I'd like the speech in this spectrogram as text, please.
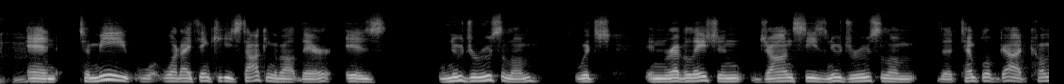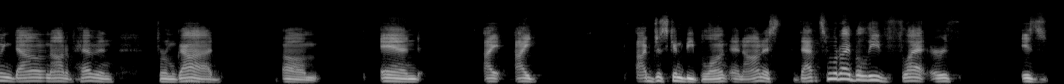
Mhm. and to me, wh- what I think he's talking about there is New Jerusalem, which in Revelation, John sees New Jerusalem, the temple of God, coming down out of heaven from God. Um, and I, I, I'm just going to be blunt and honest. That's what I believe flat Earth is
